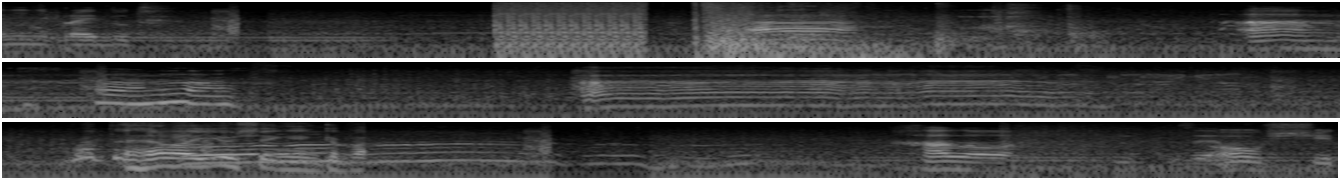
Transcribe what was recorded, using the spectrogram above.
Они не пройдут. Ah. А, ah. а, what the hell are you singing about? Hello. them. Oh shit.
